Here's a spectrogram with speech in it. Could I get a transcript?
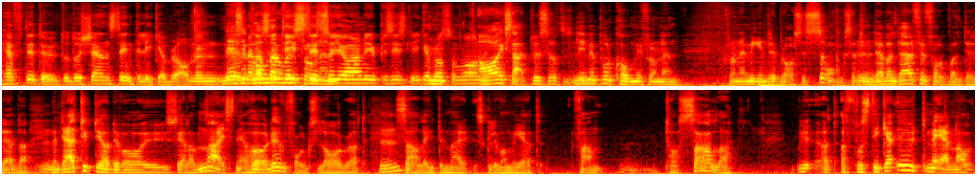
häftigt ut och då känns det inte lika bra. Men, Nej, så men de väl statistiskt från så en- gör han det ju precis lika bra som vanligt. Ja exakt, plus att Liverpool kom ifrån en, från en mindre bra säsong. Så Mm. det är väl därför folk var lite rädda. Men där tyckte jag det var ju så jävla nice när jag hörde folks lag och att Mm. Salah inte skulle vara med att fan ta Salah. Att, att få sticka ut med en av eh,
